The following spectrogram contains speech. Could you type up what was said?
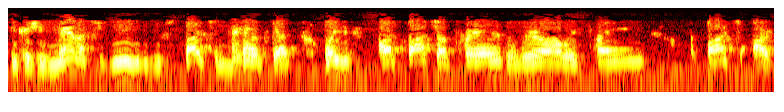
because you manifest, you, you start to manifest. Well, our thoughts are prayers, and we're always praying thoughts are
